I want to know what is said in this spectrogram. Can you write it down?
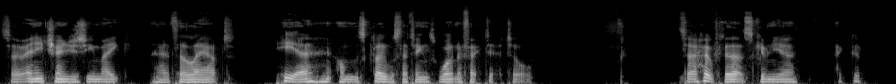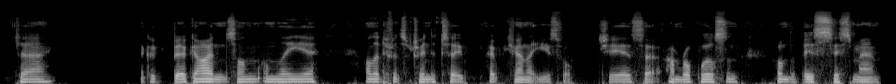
So any changes you make uh, to the layout here on this global settings won't affect it at all. So hopefully that's given you a, good uh, a good bit of guidance on on the uh, on the difference between the two. Hope you found that useful. Cheers. Uh, I'm Rob Wilson from the BizSysMan.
